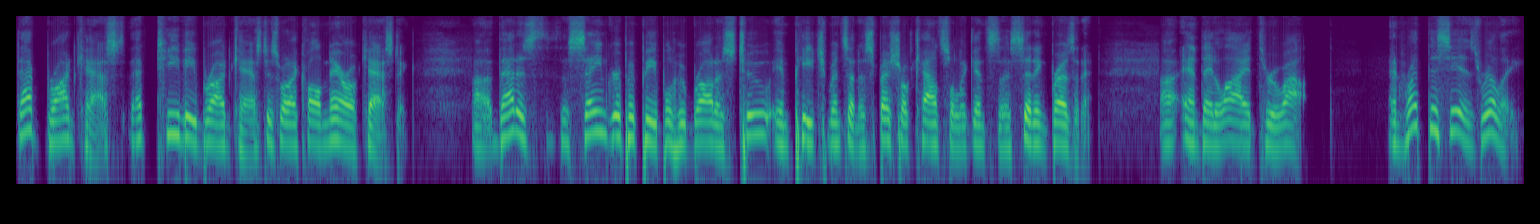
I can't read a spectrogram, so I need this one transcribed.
that broadcast, that TV broadcast, is what I call narrowcasting. Uh, that is the same group of people who brought us two impeachments and a special counsel against the sitting president. Uh, and they lied throughout. And what this is really,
